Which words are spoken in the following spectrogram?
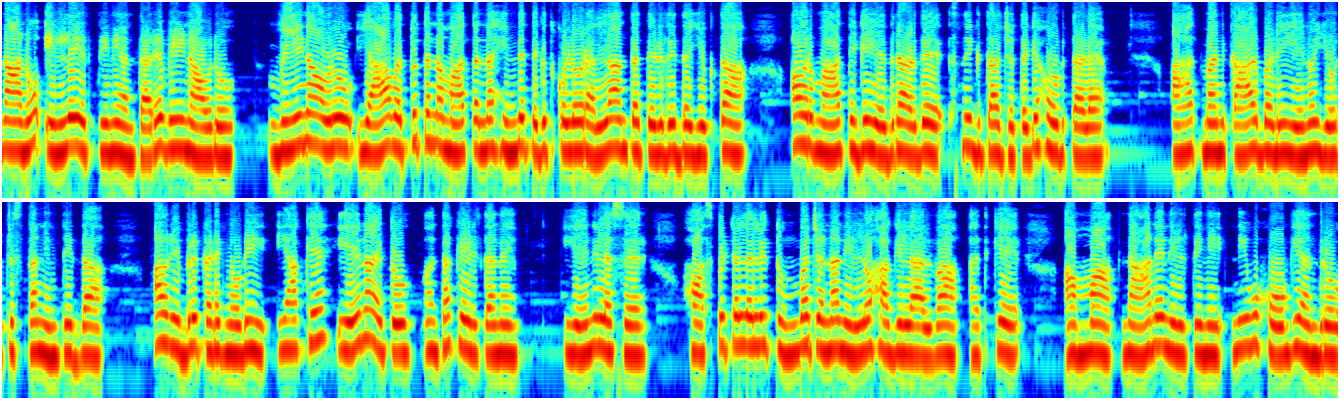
ನಾನು ಇಲ್ಲೇ ಇರ್ತೀನಿ ಅಂತಾರೆ ವೀಣಾ ಅವರು. ವೀಣಾ ಅವರು ಯಾವತ್ತೂ ತನ್ನ ಮಾತನ್ನ ಹಿಂದೆ ತೆಗೆದುಕೊಳ್ಳೋರಲ್ಲ ಅಂತ ತಿಳಿದಿದ್ದ ಯುಕ್ತ ಅವ್ರ ಮಾತಿಗೆ ಎದುರಾಡದೆ ಸ್ನಿಗ್ಧ ಜೊತೆಗೆ ಹೊಡ್ತಾಳೆ ಆತ್ಮನ್ ಕಾರ್ ಬಳಿ ಏನೋ ಯೋಚಿಸ್ತಾ ನಿಂತಿದ್ದ. ಅವರಿಬ್ರ ಕಡೆಗೆ ನೋಡಿ, ಯಾಕೆ? ಏನಾಯ್ತು? ಅಂತ ಕೇಳ್ತಾನೆ. ಏನಿಲ್ಲ ಸರ್. ಹಾಸ್ಪಿಟಲಲ್ಲಿ ತುಂಬಾ ಜನ ನಿಲ್ಲೋ ಹಾಗಿಲ್ಲ ಅಲ್ವಾ? ಅದಕ್ಕೆ ಅಮ್ಮ, ನಾನೇ ನಿಲ್ತೀನಿ. ನೀವು ಹೋಗಿ ಅಂದ್ರು.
